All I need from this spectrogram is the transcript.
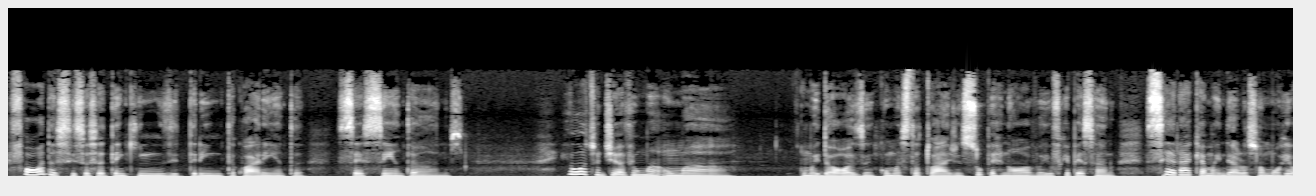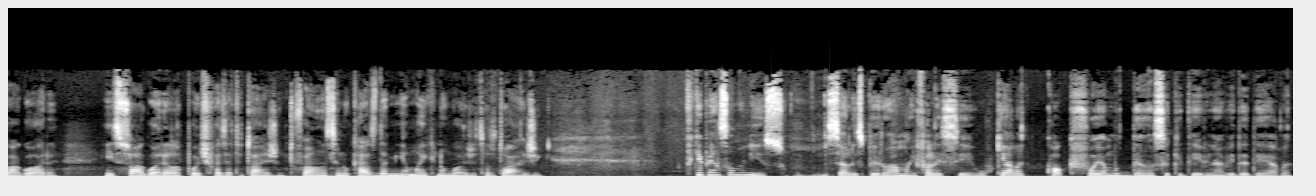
E foda-se se você tem 15, 30, 40, 60 anos. E outro dia vi uma, uma, uma idosa com uma tatuagem super nova e eu fiquei pensando: será que a mãe dela só morreu agora? E só agora ela pôde fazer a tatuagem? Tô falando assim no caso da minha mãe que não gosta de tatuagem. Fiquei pensando nisso. Se ela esperou a mãe falecer, o que ela, qual que foi a mudança que teve na vida dela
